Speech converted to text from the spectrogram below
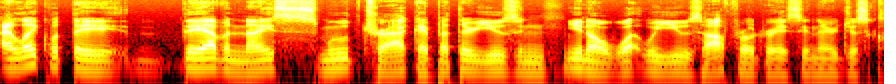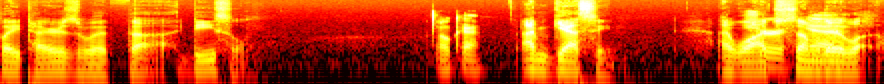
I like what they they have a nice smooth track. I bet they're using, you know, what we use off-road racing there, just clay tires with uh, diesel. Okay. I'm guessing. I watched Sure, some yeah, of their li-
